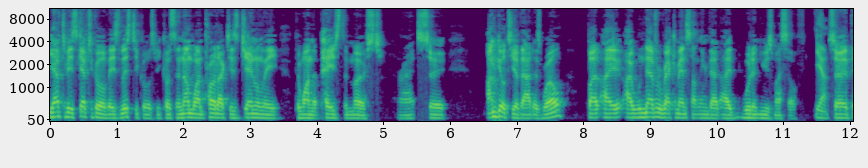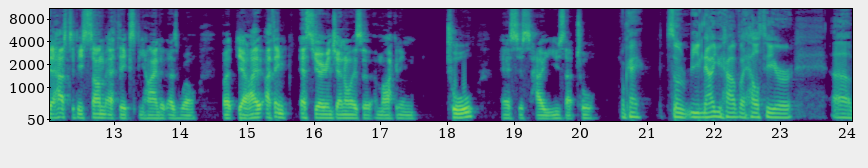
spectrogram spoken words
you have to be skeptical of these listicles because the number one product is generally the one that pays the most, right? So I'm guilty of that as well. But I, I will never recommend something that I wouldn't use myself. Yeah. So there has to be some ethics behind it as well. But yeah, I, I think SEO in general is a, a marketing tool. it's just how you use that tool. Okay. So now you have a healthier uh,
